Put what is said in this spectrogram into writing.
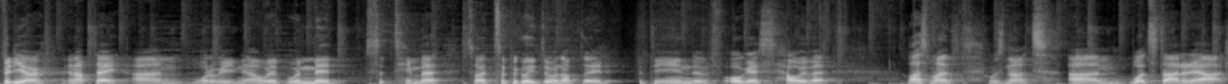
video and update. Um, what are we now? We're, we're mid-September, so I typically do an update at the end of August. However, last month was nuts. Um, what started out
